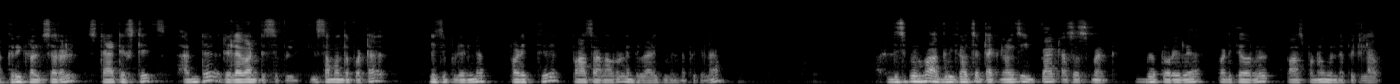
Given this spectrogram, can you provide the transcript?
agricultural statistics and relevant discipline இது சம்மந்தப்பட்ட டிசிப்ளினில் படித்து பாஸ் ஆனவர்கள் இந்த வேலைக்கு விண்ணப்பிக்கலாம். Discipline agriculture technology impact assessment இந்த துறையில் படித்தவர்கள் பாஸ் பண்ண விண்ணப்பிக்கலாம்.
